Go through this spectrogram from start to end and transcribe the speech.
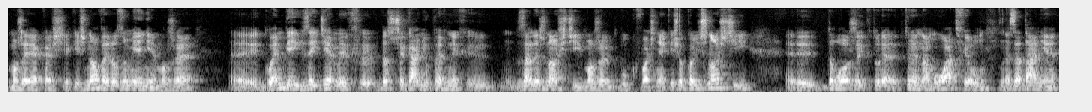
może jakaś, jakieś nowe rozumienie, może e, głębiej zejdziemy w dostrzeganiu pewnych y, zależności, może Bóg właśnie jakieś okoliczności dołoży, które, które nam ułatwią zadanie.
